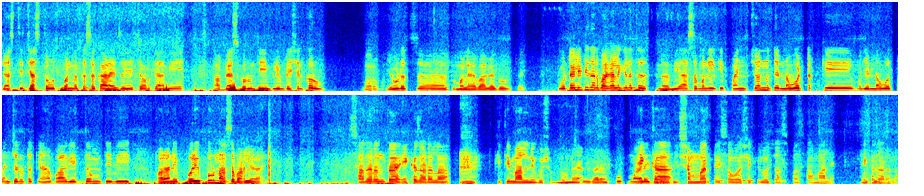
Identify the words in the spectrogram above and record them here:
जास्तीत जास्त उत्पन्न कसं काढायचं याच्यावरती आम्ही अभ्यास करून ते इम्प्लिमेंटेशन करू. बरोबर. एवढंच तुम्हाला ह्या बागात होतं टोटॅलिटी जर बघायला गेलं तर मी असं म्हणेल की पंच्याण्णव ते नव्वद टक्के म्हणजे नव्वद पंच्याण्णव टक्के हा बाग एकदम ते बी फळाने परिपूर्ण असं भरलेला आहे. साधारणतः एका झाडाला किती माल निघू शकतो? नाही, कारण खूप माल आहे एका. शंभर ते सव्वाशे किलोच्या आसपास हा माल आहे एका झाडाला.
